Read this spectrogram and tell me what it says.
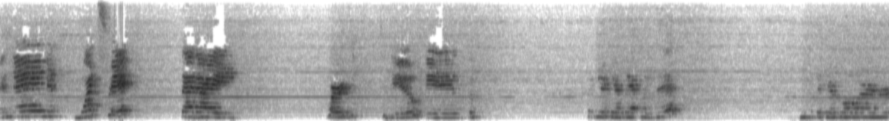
And then one trick that I heard to do is put your hair back like this. You put the hair blower here.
